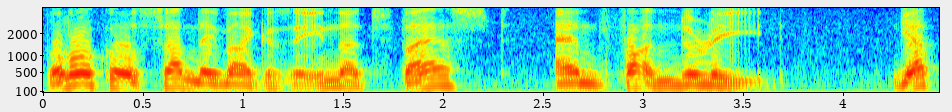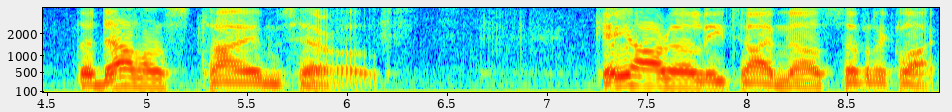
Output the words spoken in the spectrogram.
the local Sunday magazine that's fast and fun to read. Get the Dallas Times Herald. KRLD time now, 7 o'clock.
